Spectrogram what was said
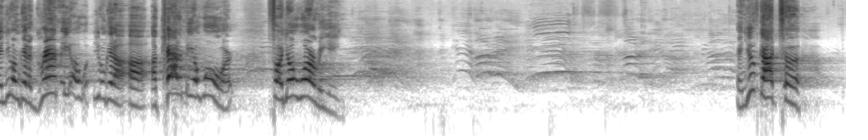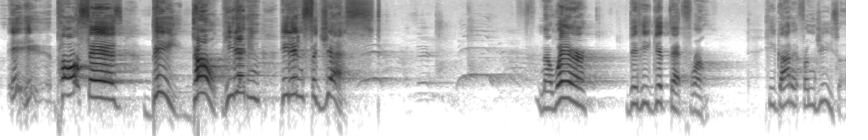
and you're gonna get a Grammy, you're gonna get an Academy Award for your worrying. And you've got to, he, he, Paul says, be, don't. He didn't, he didn't suggest. Now, where did he get that from? He got it from Jesus.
